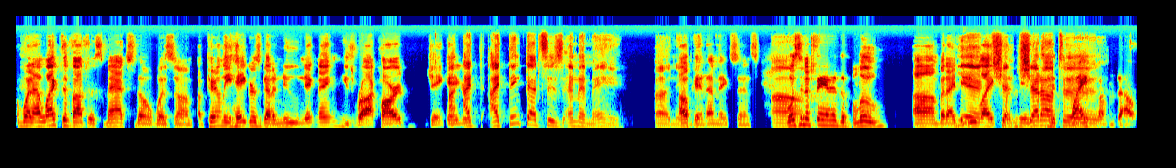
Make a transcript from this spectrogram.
What I liked about this match though was um apparently Hager's got a new nickname. He's Rock Hard, Jake Hager. I I think that's his MMA. Uh, okay, that makes sense. Wasn't a Um, fan of the blue, um, but I do like sh- when his, shout out his wife to- comes out.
